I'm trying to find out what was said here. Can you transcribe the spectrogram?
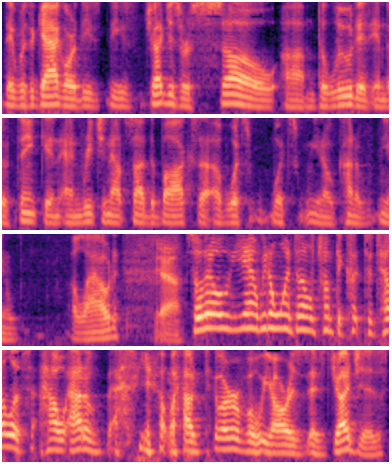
there was a gag order. These these judges are so um, deluded in their thinking and reaching outside the box uh, of what's what's you know kind of you know allowed. Yeah. So they'll, yeah, we don't want Donald Trump to to tell us how out of you know how terrible we are as, as judges.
